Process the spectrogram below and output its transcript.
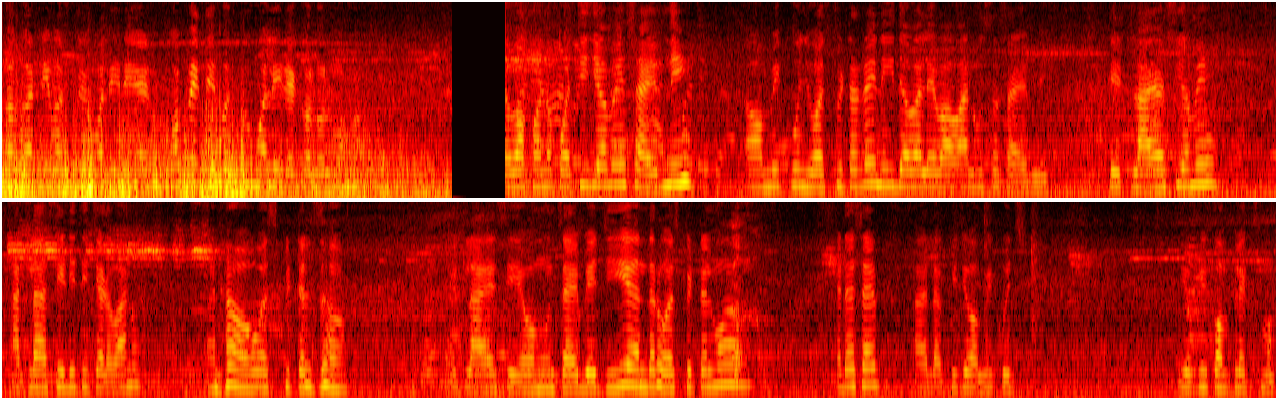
લગ્નની વસ્તુ મળી રહે, ગમે તે વસ્તુ મળી રહે કલોલમાં. દવાખાનો પહોંચી ગયા અમે સાહેબની. અમી કુંજ હોસ્પિટલ રહી ને એ દવા લેવા આવવાનું છે સાહેબની. તેટલા આવ્યા છીએ અમે. આટલા સીડીથી ચડવાનું. અને હોસ્પિટલ છે એટલા આવ્યા છીએ. હવે મુન સાહેબે જઈએ અંદર હોસ્પિટલમાં. હેડા સાહેબ, આ લખી જો અમી કુજ યોગી કોમ્પ્લેક્સમાં.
